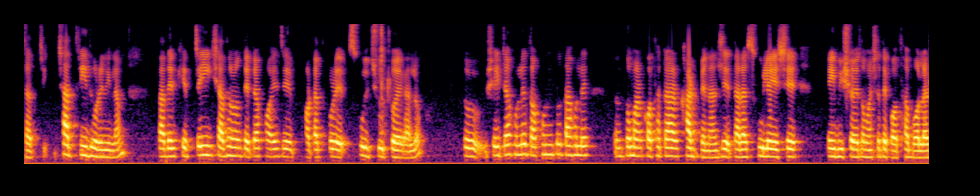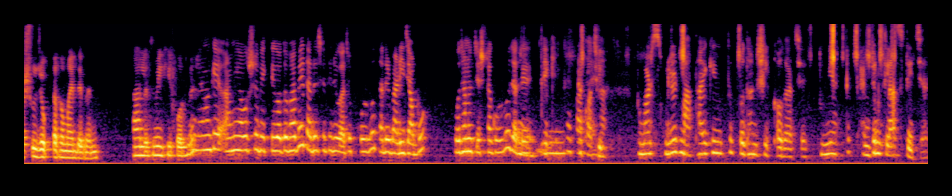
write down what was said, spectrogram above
ছাত্রী ছাত্রী ধরে নিলাম তাদের ক্ষেত্রেই সাধারণত এটা হয় যে হঠাৎ করে স্কুল ছুট হয়ে গেল তো সেইটা হলে তখন তো তাহলে তোমার কথাটা আর খাটবে না যে তারা স্কুলে এসে এই বিষয়ে তোমার সাথে কথা বলার সুযোগটা তোমায় দেবেন। তাহলে তুমি কি করবে? আমাকে আমি অবশ্যই ব্যক্তিগতভাবে তাদের সাথে যোগাযোগ করব তাদের বাড়ি যাব বোঝানোর চেষ্টা করব যাতে একটা কথা। তোমার স্কুলের মাথায় কিন্তু প্রধান শিক্ষক আছে। তুমি একটা একজন ক্লাস টিচার।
